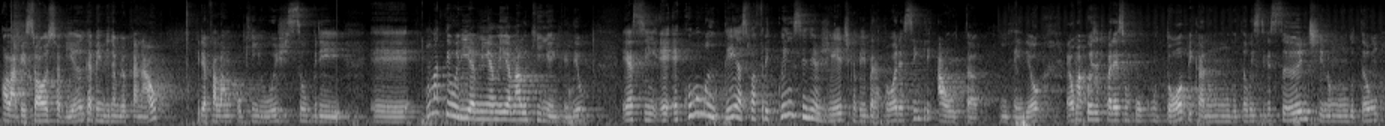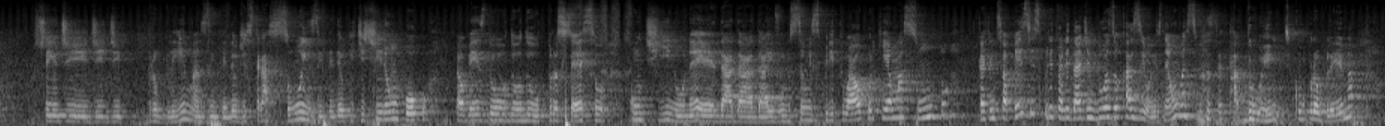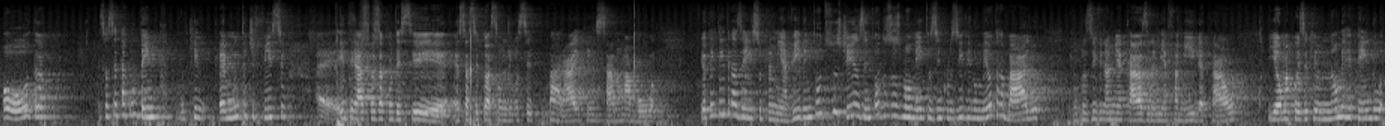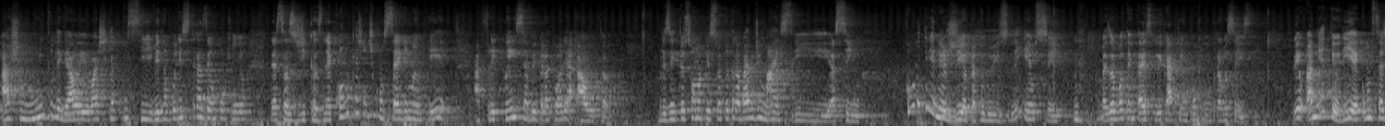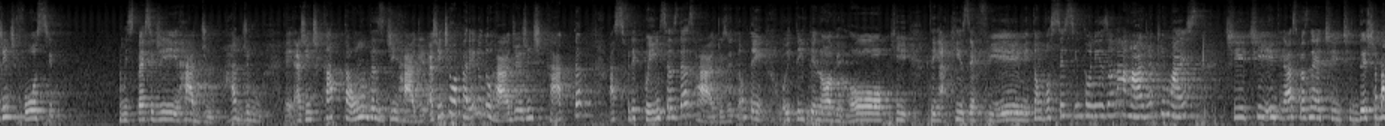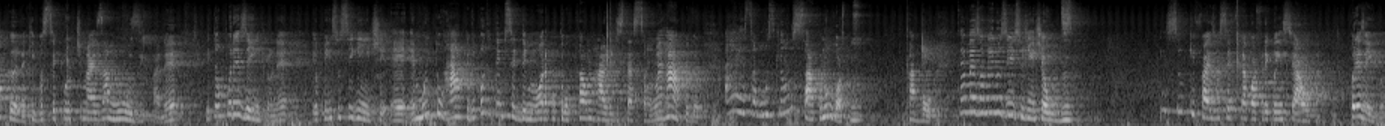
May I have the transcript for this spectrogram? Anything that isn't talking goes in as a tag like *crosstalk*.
Olá pessoal, eu sou a Bianca, bem-vinda ao meu canal. Queria falar um pouquinho hoje sobre é, uma teoria minha meia maluquinha, entendeu? É assim, é, é como manter a sua frequência energética vibratória sempre alta, entendeu? É uma coisa que parece um pouco utópica num mundo tão estressante, num mundo tão cheio de, de, de problemas, entendeu? Distrações, entendeu? Que te tiram um pouco, talvez, do, do, do processo contínuo, né? Da, da, da, evolução espiritual, porque é um assunto que a gente só pensa em espiritualidade em duas ocasiões, né? Uma *laughs* se você está doente, com problema, ou outra se você está com tempo, o que é muito difícil, é, entre aspas, acontecer essa situação de você parar e pensar numa boa. Eu tentei trazer isso para minha vida em todos os dias, em todos os momentos, inclusive no meu trabalho, inclusive na minha casa, na minha família, tal. E é uma coisa que eu não me arrependo, acho muito legal e eu acho que é possível. Então, por isso trazer um pouquinho dessas dicas, né? Como que a gente consegue manter a frequência vibratória alta? Por exemplo, eu sou uma pessoa que eu trabalho demais e assim, como que eu tenho energia para tudo isso? Nem eu sei, *laughs* mas eu vou tentar explicar aqui um pouquinho para vocês. Eu, a minha teoria é como se a gente fosse uma espécie de rádio. Rádio, é, a gente capta ondas de rádio. A gente é o aparelho do rádio e a gente capta as frequências das rádios. Então tem 89 rock, tem a Kiss FM. Então você sintoniza na rádio que mais te, te entre aspas, né, te, te deixa bacana, que você curte mais a música, né? Então, por exemplo, né, eu penso o seguinte, é, é muito rápido. Quanto tempo você demora para trocar um rádio de estação? Não é rápido? Ah, essa música é um saco, não gosto acabou. Então é mais ou menos isso, gente, é o dzz. Isso que faz você ficar com a frequência alta. Por exemplo,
